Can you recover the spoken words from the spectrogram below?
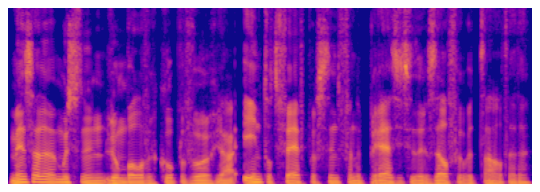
Mensen moesten hun bloembollen verkopen voor ja, 1 tot 5 procent van de prijs die ze er zelf voor betaald hadden.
